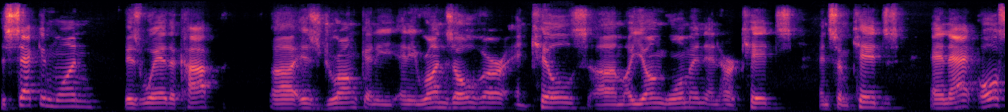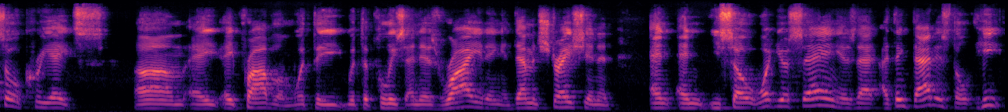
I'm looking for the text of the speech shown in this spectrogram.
The second one is where the cop uh, is drunk and he and he runs over and kills um, a young woman and her kids and some kids. And that also creates um, a, a problem with the with the police. And there's rioting and demonstration and and and so what you're saying is that I think that is the he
